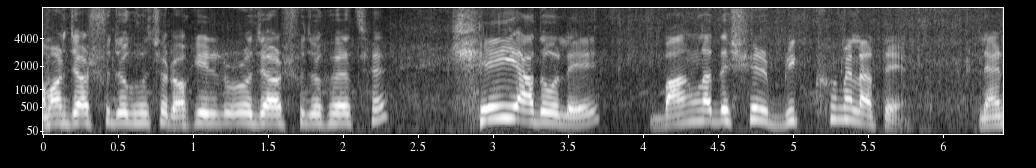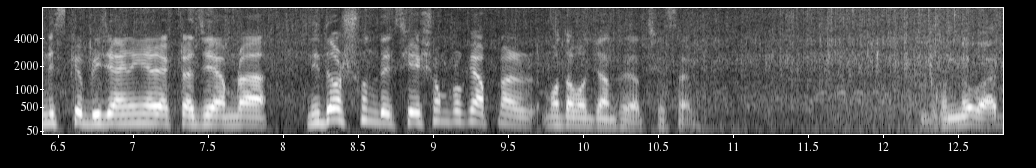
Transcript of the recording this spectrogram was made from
আমার যাওয়ার সুযোগ হচ্ছে রকিরও যাওয়ার সুযোগ হয়েছে। সেই আদলে বাংলাদেশের বৃক্ষ মেলাতে ল্যান্ডস্কেপ ডিজাইনিংয়ের একটা যে আমরা নিদর্শন দেখছি এই সম্পর্কে আপনার মতামত জানতে চাচ্ছি, স্যার। ধন্যবাদ।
